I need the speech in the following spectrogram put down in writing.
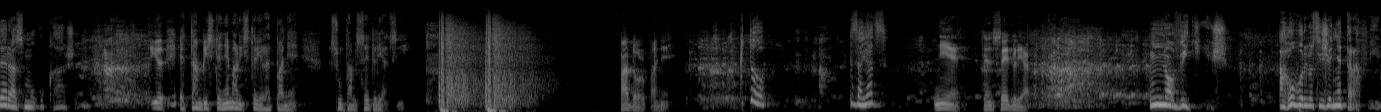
Teraz mu ukážem. E, tam by ste nemali strieľať, pane. Sú tam sedliaci. Padol, pane. Kto? Zajac? Nie, ten sedliak. No vidíš. A hovoril si, že netrafím.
